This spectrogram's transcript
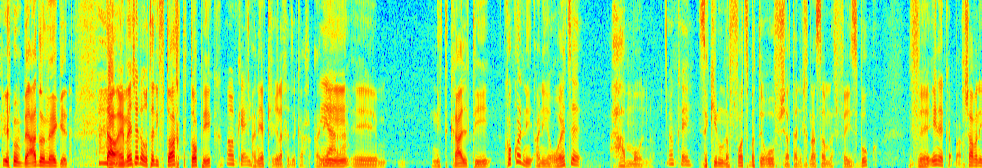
כאילו, בעד או נגד. טוב, האמת שאני רוצה לפתוח את הטופיק, אוקיי. אני אקריא לך את זה ככה. אני. אה, נתקלתי, קודם כל אני, אני רואה את זה המון. אוקיי. זה כאילו נפוץ בטירוף שאתה נכנס היום לפייסבוק, והנה, עכשיו אני,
